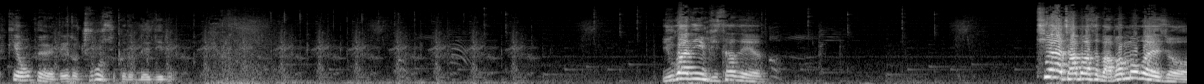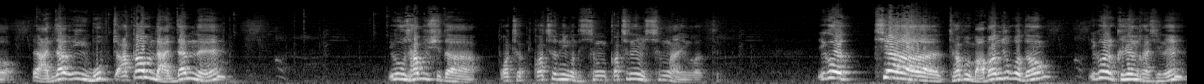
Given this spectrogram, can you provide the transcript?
PK 오페야겠다. 얘도 죽을 수 있거든 내 딜에. 육아님이 비슷하세요. 티아 잡아서 마밥 먹어야죠. 야, 안 잡, 이거 못, 아까운데 안 잡네? 이거 잡읍시다. 꽈쳐, 꽈쳐님한테 시청, 꽈쳐님이 시청은 아닌 것 같아. 이거 티아 잡으면 마반 주거든? 이걸 그냥 가시네?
